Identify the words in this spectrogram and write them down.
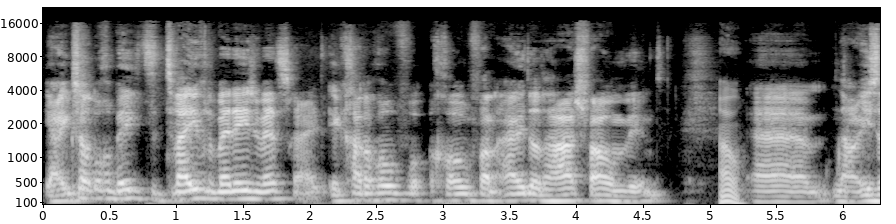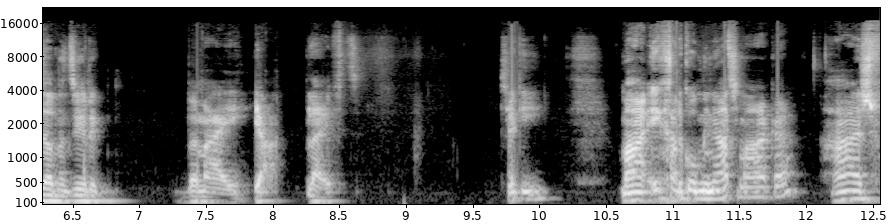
ja, ik zat nog een beetje te twijfelen bij deze wedstrijd. Ik ga er gewoon, gewoon van uit dat HSV hem wint. Oh. Uh, nou is dat natuurlijk bij mij, ja, blijft tricky. Maar ik ga de combinatie maken. HSV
